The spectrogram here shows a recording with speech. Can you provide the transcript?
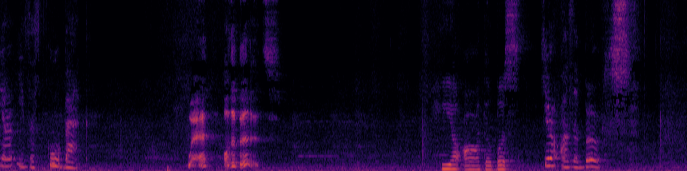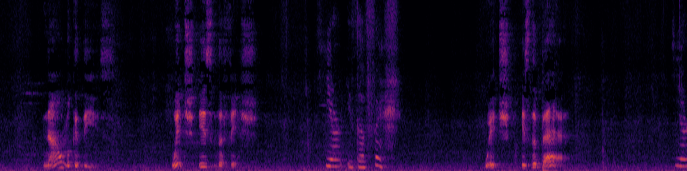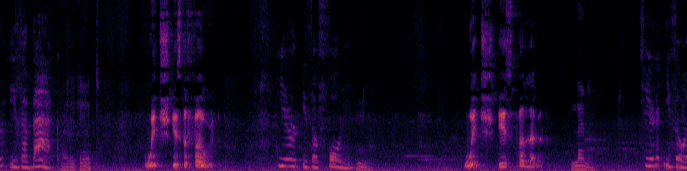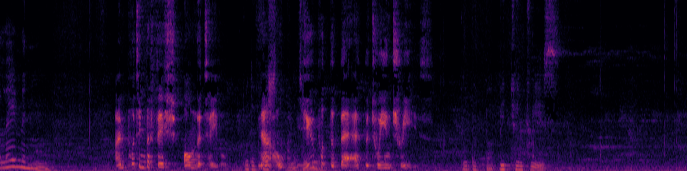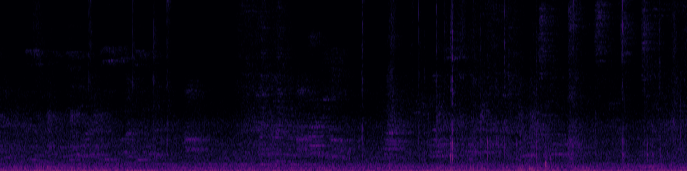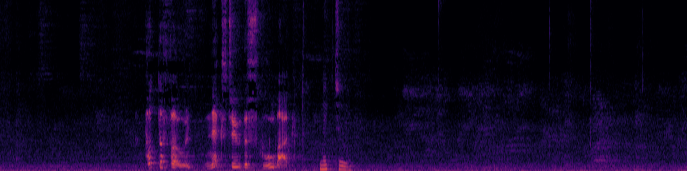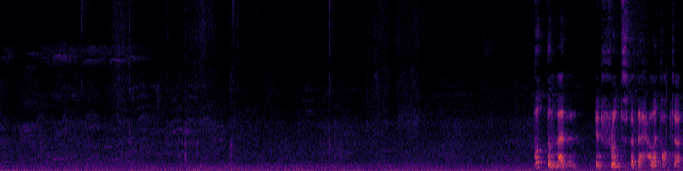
Here is a school bag. Where are the birds? Here are the birds. Here are the birds. Now look at these. Which is the fish? Here is a fish. Which is the bear? Here is a bag. Very good. Which is the phone? Here is a phone. Mm. Which is the lemon? Lemon. Here is a lemon. Mm. I'm putting the fish on the table. Put the fish Now, on the you put the bear between trees. Put the bu- between trees. Put the phone next to the school bag. Next to Put the lemon in front of the helicopter.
